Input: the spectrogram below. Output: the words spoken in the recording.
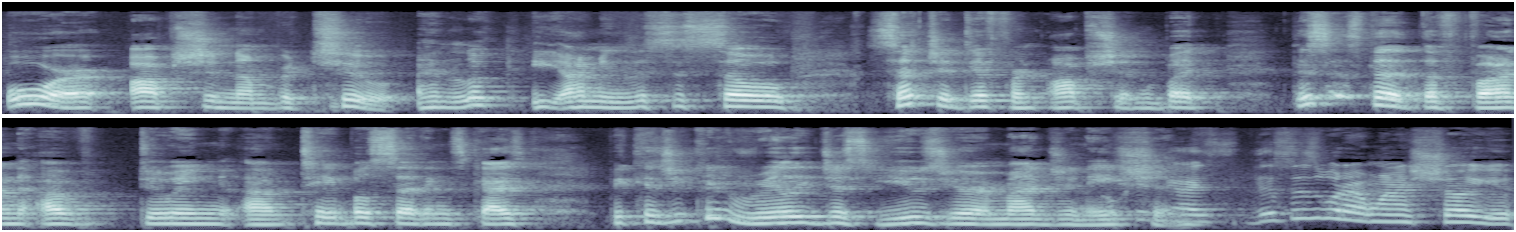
or option number two. And look, I mean, this is so, such a different option, but this is the, the fun of doing um, table settings, guys, because you can really just use your imagination. Okay, guys, this is what I want to show you.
